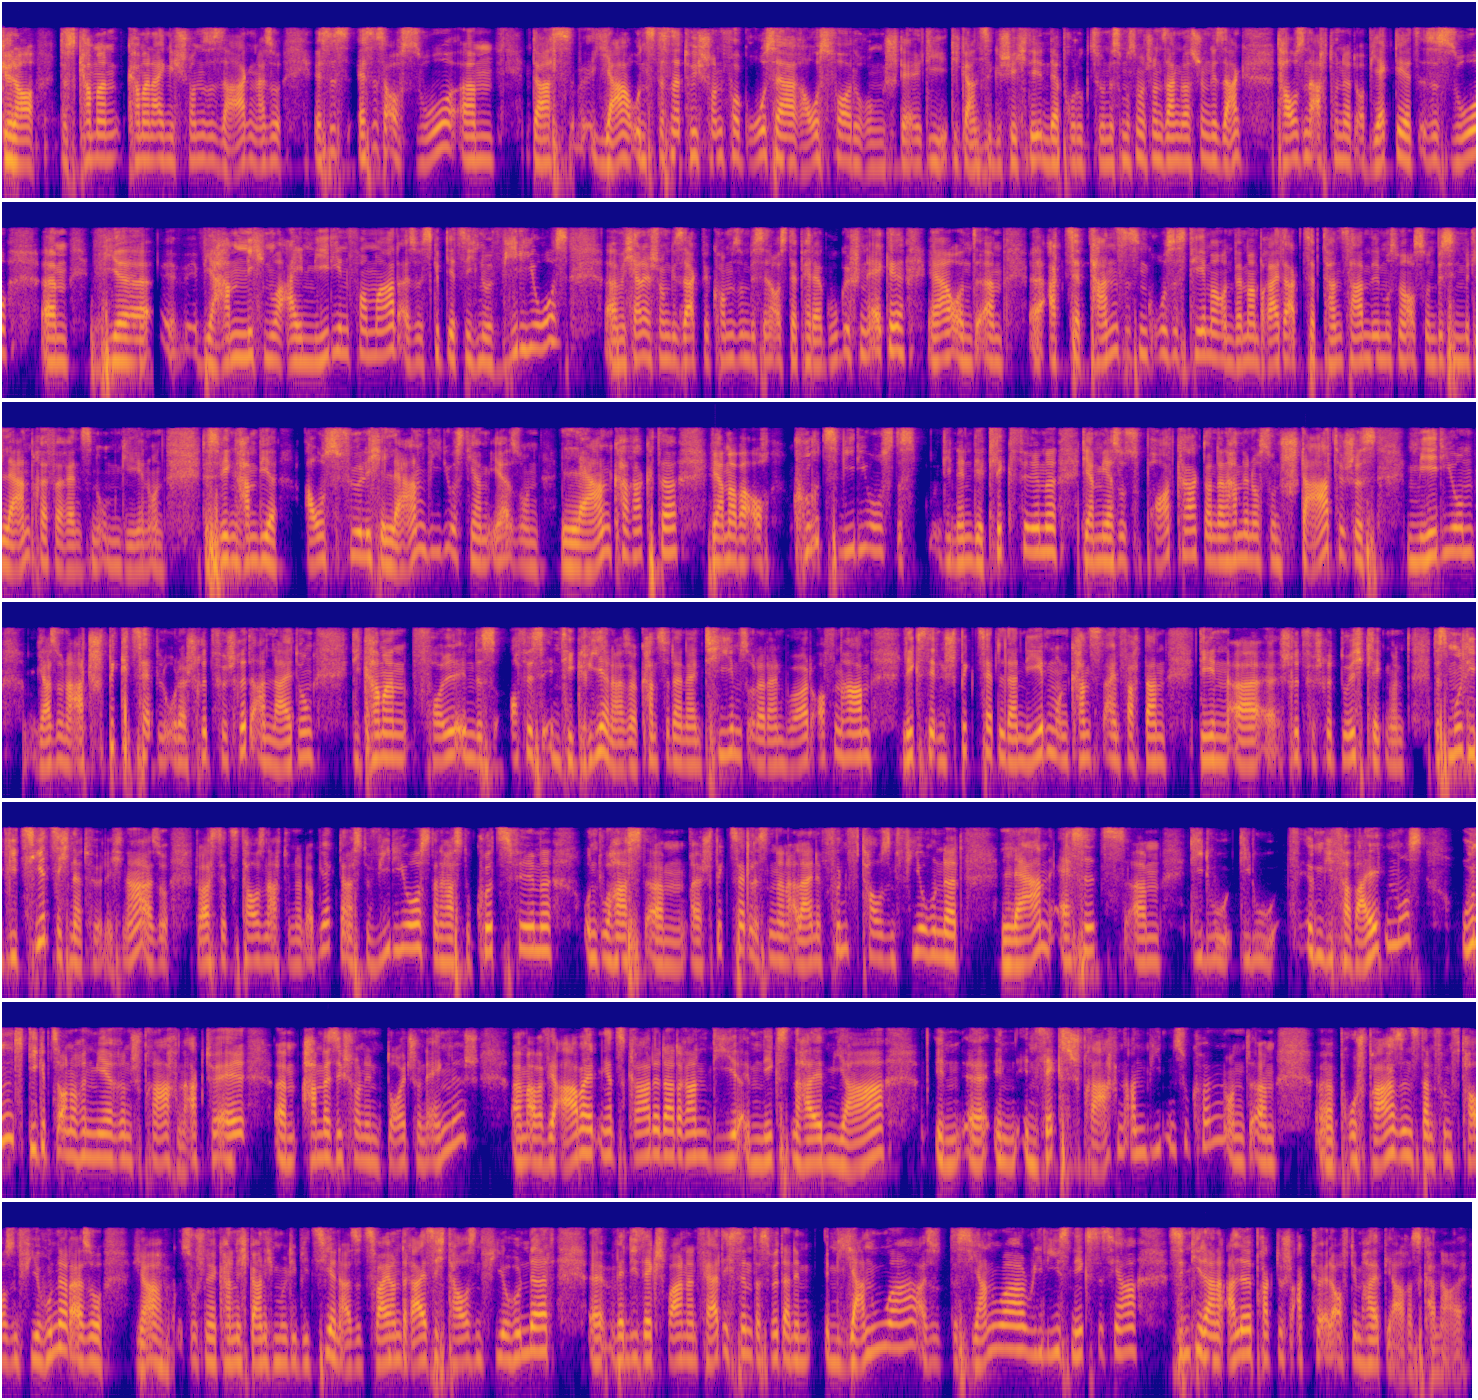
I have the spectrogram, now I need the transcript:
Genau, das kann man kann man eigentlich schon so sagen. Also es ist es ist auch so, ähm, dass ja uns das natürlich schon vor große Herausforderungen stellt, die die ganze Geschichte in der Produktion. Das muss man schon sagen. Du hast schon gesagt, 1800 Objekte. Jetzt ist es so, ähm, wir wir haben nicht nur ein Medienformat. Also es gibt jetzt nicht nur Videos. Ähm, ich hatte ja schon gesagt, wir kommen so ein bisschen aus der pädagogischen Ecke, ja und ähm, äh, Akzeptanz ist ein großes Thema. Und wenn man breite Akzeptanz haben will, muss man auch so ein bisschen mit Lernpräferenzen Suchpräferenzen umgehen. Und deswegen haben wir ausführliche Lernvideos, die haben eher so einen Lerncharakter. Wir haben aber auch Kurzvideos, das, die nennen wir Klickfilme, die haben mehr so Supportcharakter. Und dann haben wir noch so ein statisches Medium, ja, so eine Art Spickzettel oder Schritt-für-Schritt-Anleitung. Die kann man voll in das Office integrieren. Also kannst du dann dein Teams oder dein Word offen haben, legst dir den Spickzettel daneben und kannst einfach dann den äh, Schritt für Schritt durchklicken. Und das multipliziert sich natürlich. Ne? Also du hast jetzt 1800 Objekte, hast du Videos, dann hast du Kurzfilme und du hast ähm, äh, Spickzettel. Es sind dann alleine 5400 Lernassets, ähm, die du, die du irgendwie verwalten musst. Und die gibt's auch noch in mehreren Sprachen. Aktuell ähm, haben wir sie schon in Deutsch und Englisch, ähm, aber wir arbeiten jetzt gerade daran, die im nächsten halben Jahr in, äh, in, in sechs Sprachen anbieten zu können. Und ähm, äh, pro Sprache sind es dann 5400. Also ja, so schnell kann ich gar nicht multiplizieren. Also 32.400, äh, wenn die sechs Sprachen dann fertig sind. Das wird dann im, im Januar, also das Januar-Release nächstes Jahr, sind die dann alle praktisch aktuell auf dem Halbjahreskanal.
